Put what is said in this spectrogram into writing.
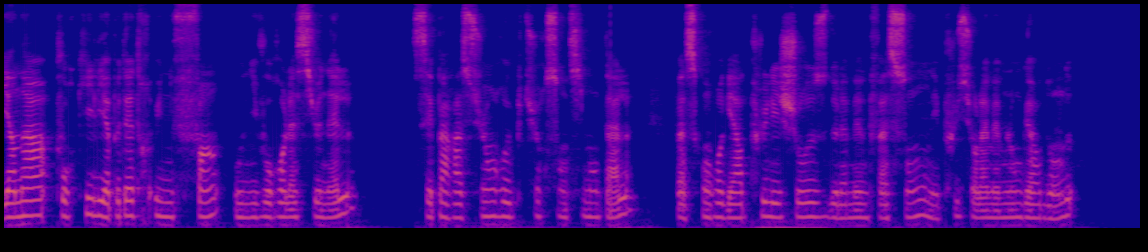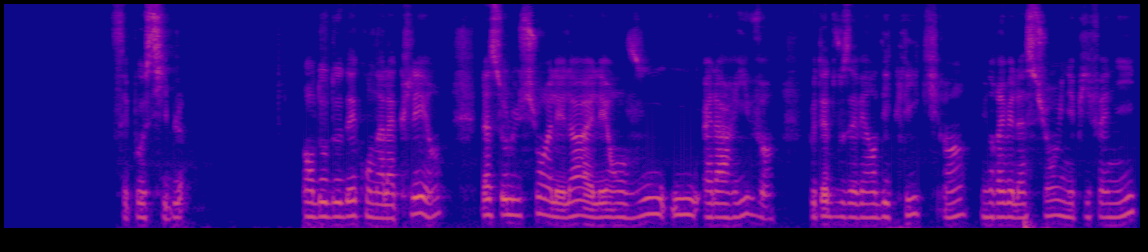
Il y en a pour qui il y a peut-être une fin au niveau relationnel, séparation, rupture sentimentale, parce qu'on regarde plus les choses de la même façon, on n'est plus sur la même longueur d'onde. C'est possible. En dos de deck, on a la clé. Hein. La solution, elle est là, elle est en vous ou elle arrive. Peut-être vous avez un déclic, hein, une révélation, une épiphanie.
